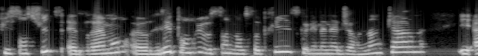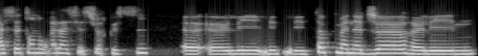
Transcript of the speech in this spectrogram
puissent ensuite être vraiment euh, répandus au sein de l'entreprise, que les managers l'incarnent. Et à cet endroit-là, c'est sûr que si les, les, les, top managers, euh, les,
